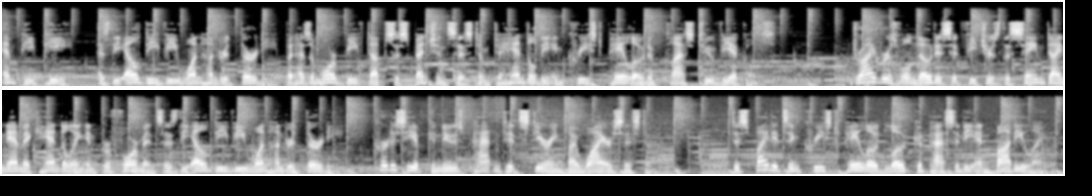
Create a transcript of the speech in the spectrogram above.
MPP, as the LDV 130 but has a more beefed-up suspension system to handle the increased payload of Class 2 vehicles. Drivers will notice it features the same dynamic handling and performance as the LDV 130, courtesy of Canoo's patented steering-by-wire system. Despite its increased payload load capacity and body length,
